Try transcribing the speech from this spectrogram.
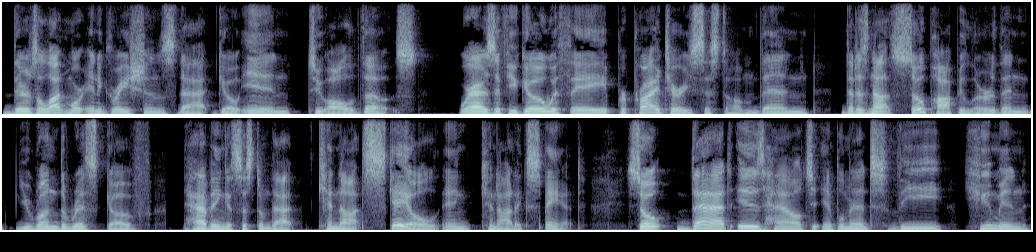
there's a lot more integrations that go into all of those. Whereas if you go with a proprietary system, then that is not so popular, then you run the risk of having a system that cannot scale and cannot expand. So that is how to implement the human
